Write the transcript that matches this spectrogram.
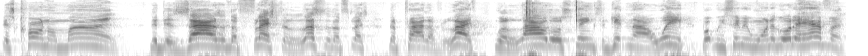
This carnal mind the desires of the flesh, the lust of the flesh, the pride of life will allow those things to get in our way, but we say we want to go to heaven.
